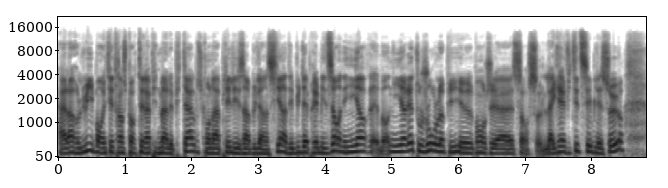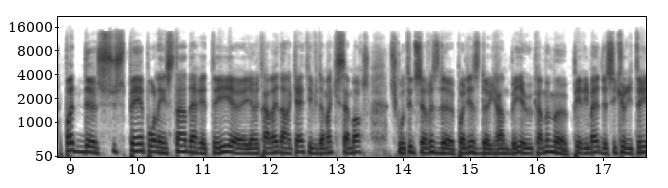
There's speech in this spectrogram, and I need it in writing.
Alors, lui, bon, a été transporté rapidement à l'hôpital parce qu'on a appelé les ambulanciers. En début d'après-midi, on ignorait, on ignorait toujours là, puis, bon, la gravité de ses blessures. Pas de suspect pour l'instant d'arrêter. il y a un travail d'enquête, évidemment, qui s'amorce du côté du service de police de Grande-Bay. Il y a eu quand même un périmètre de sécurité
